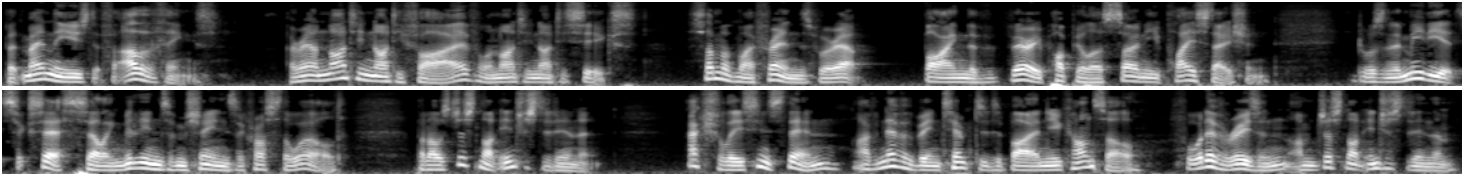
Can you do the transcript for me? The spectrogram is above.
but mainly used it for other things. Around 1995 or 1996, some of my friends were out buying the very popular Sony PlayStation it was an immediate success selling millions of machines across the world, but I was just not interested in it. Actually, since then, I've never been tempted to buy a new console. For whatever reason, I'm just not interested in them.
